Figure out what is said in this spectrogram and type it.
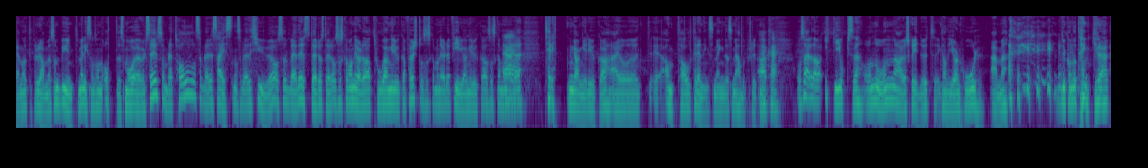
gjennom dette programmet som begynte med liksom sånn åtte små øvelser, som ble 12, og så ble det 16, og så ble det 20, og så ble det større og større. Og så skal man gjøre det da to ganger i uka først, og så skal man gjøre det fire ganger i uka, og så skal man Ja, ja. gjøre det 13 ganger i uka, er jo antall treningsmengde som jeg hadde på slutten. Okay. Og så er det da ikke jukse, og noen har jo sklidd ut. Jørn Hoel er med. Du kan jo tenke deg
